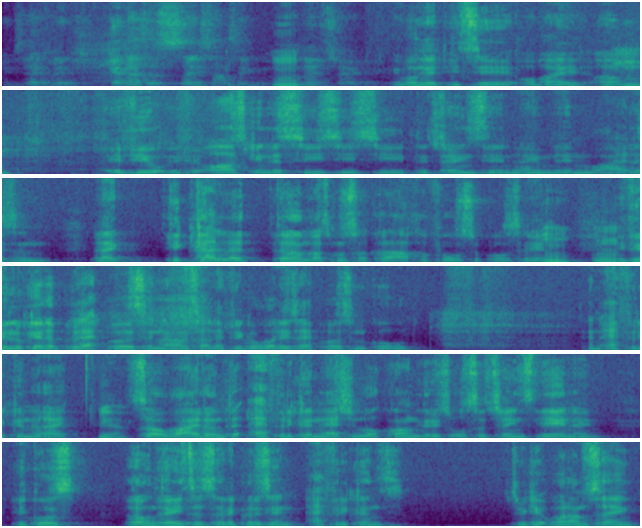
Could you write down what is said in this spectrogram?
Exactly. Can I just say something mm. on that side? Ik wil net iets zeggen. Um, if you if you're asking the CCC to change their name, then why doesn't like the colored term was most klagen for suppose, right? Mm. If you look at a black person now in South Africa, what is that person called? An African, right? Yeah. So why don't the African National Congress also change their name? Because don't they just represent Africans? Do you get what I'm saying?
